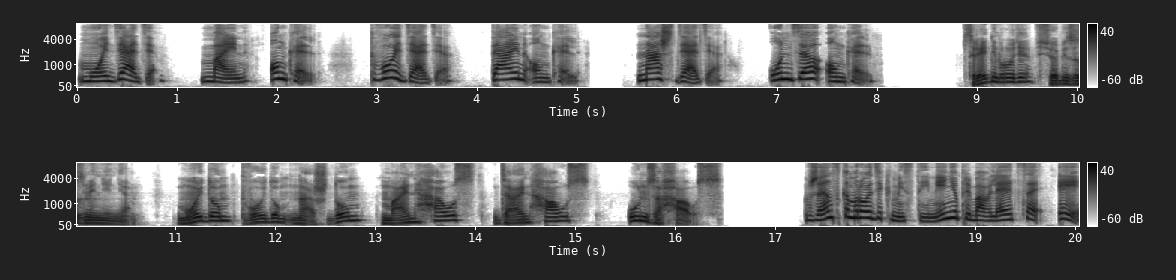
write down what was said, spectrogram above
Мой дядя – mein Onkel. Твой дядя – dein Onkel. Наш дядя – unser Onkel. В среднем роде все без изменения. Мой дом, твой дом, наш дом, mein Haus, dein Haus, unser Haus. В женском роде к местоимению прибавляется «э»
